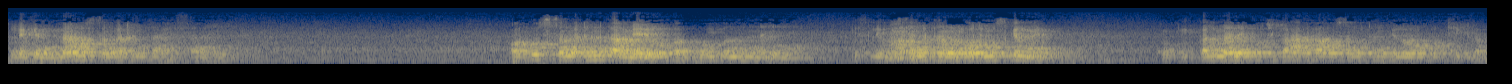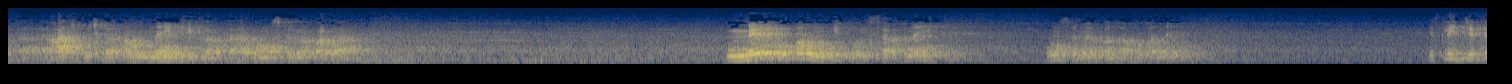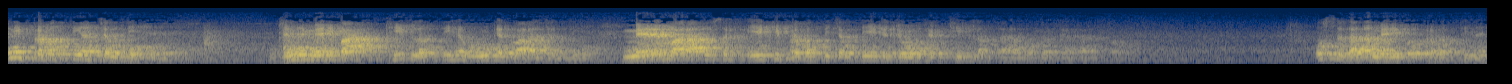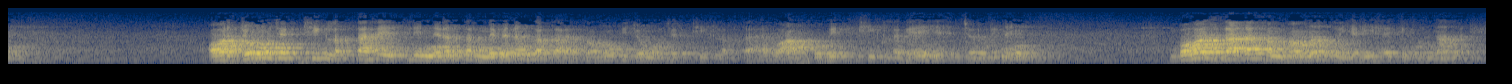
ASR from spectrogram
लेकिन मैं उस संगठन का हिस्सा नहीं और उस संगठन का मेरे ऊपर कोई बंधन नहीं है। इसलिए वो संगठन रोज मुश्किल में, क्योंकि कल मैंने कुछ कहा था, वो संगठन के लोगों को ठीक लगता है। आज कुछ कहता हूँ, नहीं ठीक लगता है, वो मुश्किल में पड़ है। मेरे ऊपर उनकी कोई शर्त नहीं है। उनसे मैं बंधा हुआ नहीं। इसलिए जितनी प्रवृत्तियाँ चलती हैं, जिन्हें मेरी बात ठीक लगती है उनके द्वारा चलती है। मेरे द्वारा तो सिर्फ़ एक ही प्रवृत्ति चलती है कि जो मुझे ठीक लगता है, वो मैं कहता रहता हूँ। उससे ज़्यादा मेरी कोई प्रवृत्ति नहीं है। और जो मुझे ठीक लगता है, इसलिए निरंतर निवेदन करता रहता हूँ कि जो मुझे ठीक लगता है, वो आपको भी ठीक लगे, ये ज़रूरी नहीं है। बहुत ज़्यादा संभावना तो यही है कि वो ना लगे।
